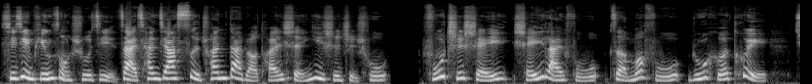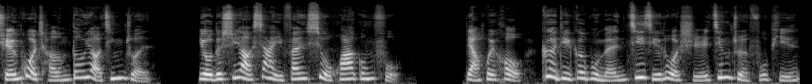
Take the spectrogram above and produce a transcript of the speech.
习近平总书记在参加四川代表团审议时指出，扶持谁，谁来扶，怎么扶，如何退，全过程都要精准，有的需要下一番绣花功夫。两会后，各地各部门积极落实精准扶贫、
